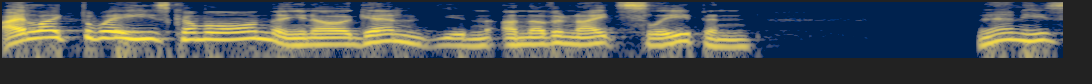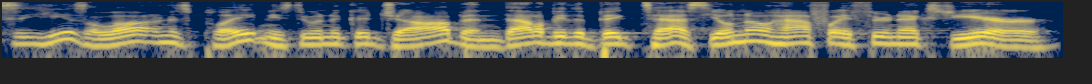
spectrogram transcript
I like the way he's come along. Though, you know, again, another night's sleep, and man, he's he has a lot on his plate, and he's doing a good job. And that'll be the big test. You'll know halfway through next year,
